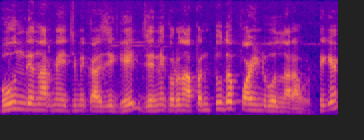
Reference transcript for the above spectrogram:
होऊन देणार नाही याची मी काळजी घेईल. जेणेकरून आपण टू द पॉईंट बोलणार आहोत. ठीक आहे?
